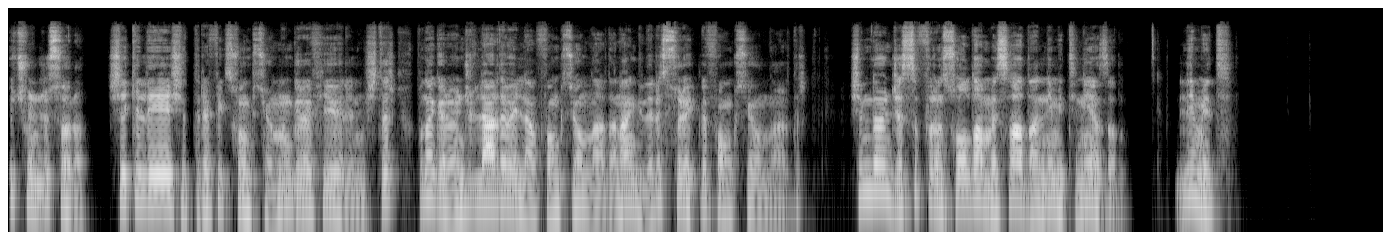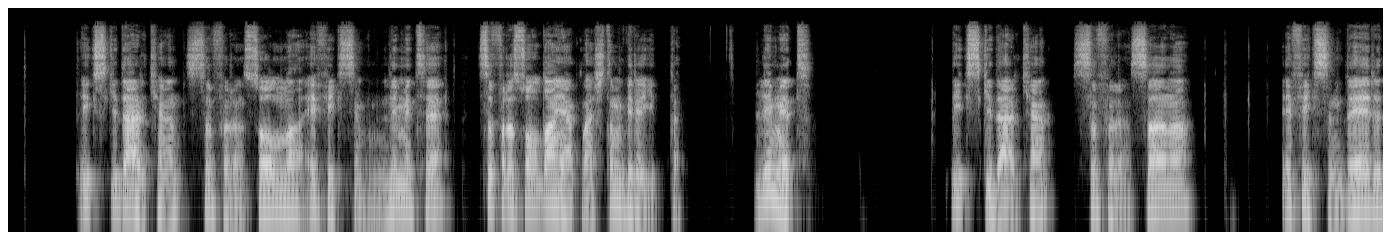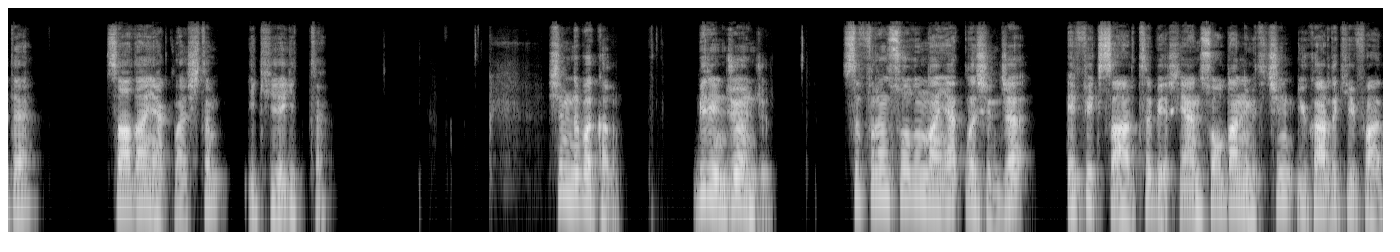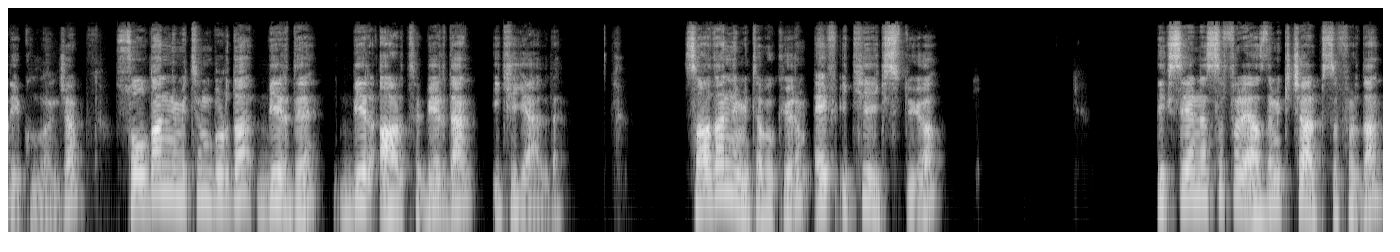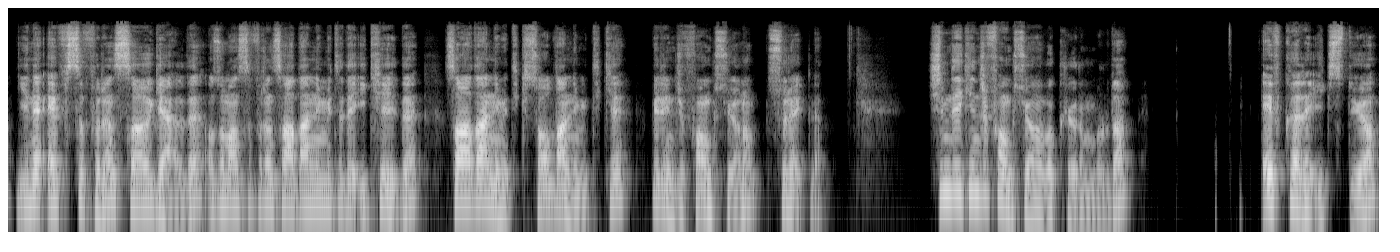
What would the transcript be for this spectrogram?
Üçüncü soru. Şekilde y eşittir fx fonksiyonunun grafiği verilmiştir. Buna göre öncüllerde verilen fonksiyonlardan hangileri sürekli fonksiyonlardır? Şimdi önce sıfırın soldan ve sağdan limitini yazalım. Limit x giderken sıfırın soluna fx'imin limiti sıfıra soldan yaklaştım 1'e gitti. Limit x giderken sıfırın sağına fx'in değeri de sağdan yaklaştım 2'ye gitti. Şimdi bakalım. Birinci öncül. Sıfırın solundan yaklaşınca fx artı 1. Yani soldan limit için yukarıdaki ifadeyi kullanacağım. Soldan limitim burada 1'di. 1 artı 1'den 2 geldi. Sağdan limite bakıyorum. f2x diyor. x yerine 0 yazdım. 2 çarpı 0'dan. Yine f0'ın sağı geldi. O zaman 0'ın sağdan limiti de 2 idi. Sağdan limit 2, soldan limit 2. Birinci fonksiyonum sürekli. Şimdi ikinci fonksiyona bakıyorum burada. f kare x diyor.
